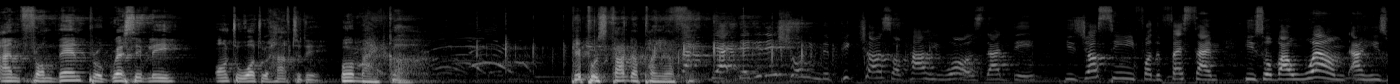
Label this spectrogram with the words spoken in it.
And from then, progressively, on to what we have today. Oh my God. People stand up on your feet. They, they didn't show him the pictures of how he was that day. He's just seeing it for the first time. He's overwhelmed and he's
